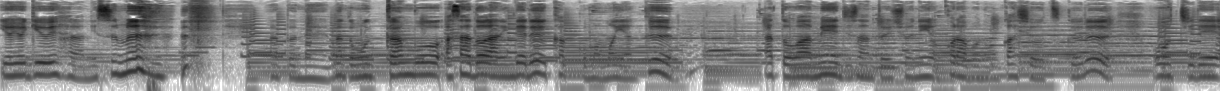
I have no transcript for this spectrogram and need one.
代々木上原に住む あとねなんかもう願望朝ドラに出るかっこママ役あとは明治さんと一緒にコラボのお菓子を作るお家で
